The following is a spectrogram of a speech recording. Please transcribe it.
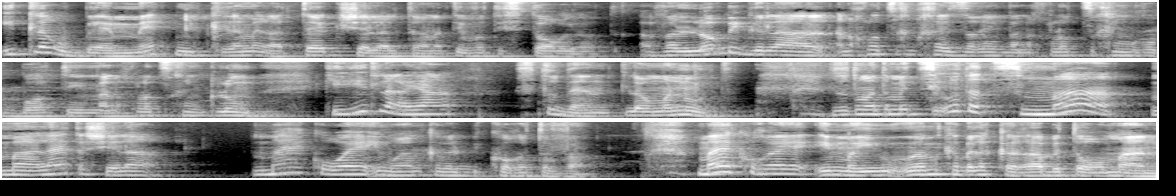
היטלר הוא באמת מקרה מרתק של אלטרנטיבות היסטוריות, אבל לא בגלל, אנחנו לא צריכים חייזרים ואנחנו לא צריכים רובוטים ואנחנו לא צריכים כלום, כי היטלר היה סטודנט לאומנות. זאת אומרת, המציאות עצמה מעלה את השאלה, מה היה קורה אם הוא היה מקבל ביקורת טובה? מה היה קורה אם הוא היה מקבל הכרה בתור אומן?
